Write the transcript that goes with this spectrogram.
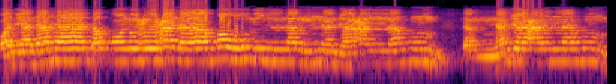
وجدها تطلع على قوم لم نجعل لهم لم نجعل لهم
